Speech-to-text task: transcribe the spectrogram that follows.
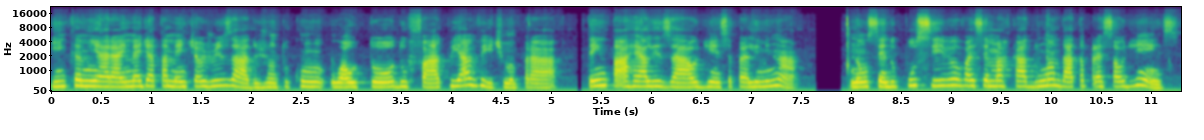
e encaminhará imediatamente ao juizado, junto com o autor do fato e a vítima, para tentar realizar a audiência preliminar. Não sendo possível, vai ser marcada uma data para essa audiência.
